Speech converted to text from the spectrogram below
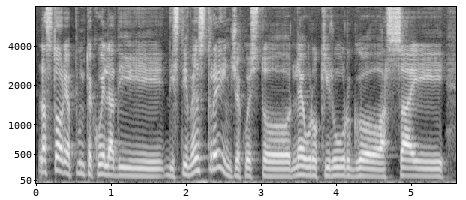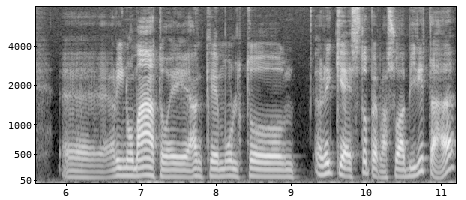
La storia appunto è quella di, di Stephen Strange, questo neurochirurgo assai eh, rinomato e anche molto richiesto per la sua abilità.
